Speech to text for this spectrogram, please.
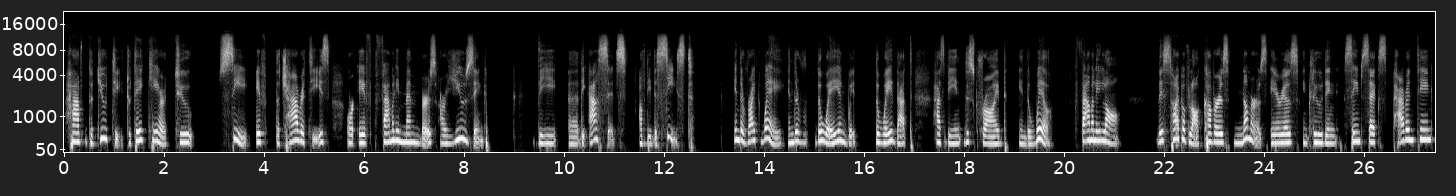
have the duty to take care to see if the charities or if family members are using the uh, the assets of the deceased in the right way in the the way in which the way that has been described in the will. Family law. This type of law covers numerous areas including same-sex parenting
